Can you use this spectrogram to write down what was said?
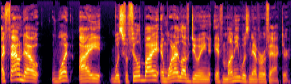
I found out what I was fulfilled by and what I love doing if money was never a factor.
